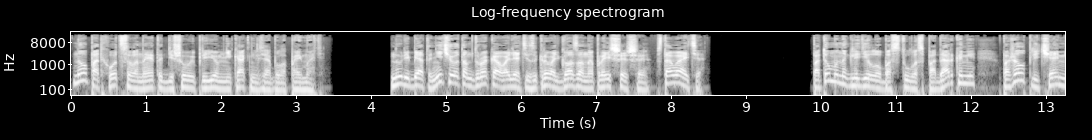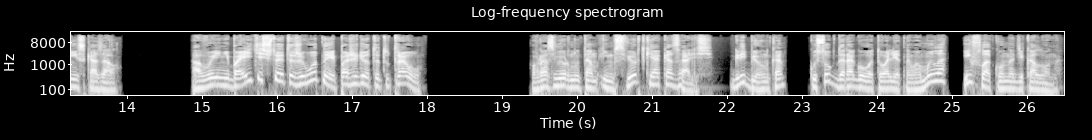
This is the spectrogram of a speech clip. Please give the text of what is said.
но Подходцева на этот дешевый прием никак нельзя было поймать. «Ну, ребята, нечего там дурака валять и закрывать глаза на происшедшее. Вставайте!» Потом он оглядел оба стула с подарками, пожал плечами и сказал. «А вы не боитесь, что это животное пожрет эту траву?» В развернутом им свертке оказались гребенка, кусок дорогого туалетного мыла и флакон одеколона.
